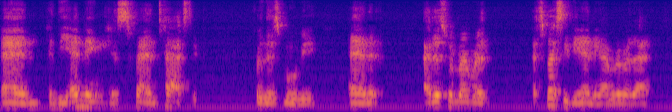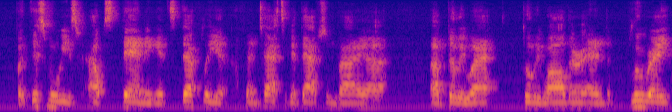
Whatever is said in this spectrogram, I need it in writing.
and, and the ending is fantastic for this movie. And I just remember, especially the ending. I remember that. But this movie is outstanding. It's definitely a fantastic adaptation by uh, uh, Billy Watt, Billy Wilder, and the Blu-ray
